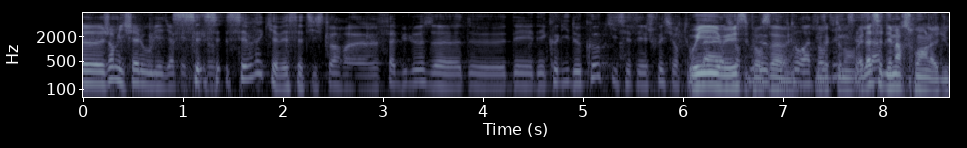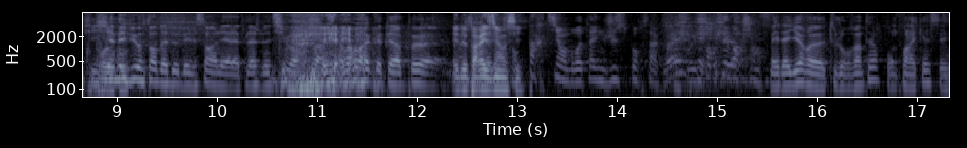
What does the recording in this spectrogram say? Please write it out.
Euh, Jean-Michel, vous vouliez dire quelque C'est- chose? C'est c'est vrai qu'il y avait cette histoire euh, fabuleuse de, des, des colis de coke qui s'étaient échoués sur tout Oui, la- oui, sur c'est pour le ça. ouais, Exactement. c'est Et là, ça c'est des marsouins, là, du coup. J'ai le jamais coup. vu autant d'adolescents aller à la plage de dimanche. Enfin, c'est vraiment un côté un peu. euh, Et de Parisiens Ils aussi. sont partis en Bretagne juste pour ça. Quoi. Ils tenter leur chance. Mais d'ailleurs, euh, toujours 20h pour on prend la caisse et.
